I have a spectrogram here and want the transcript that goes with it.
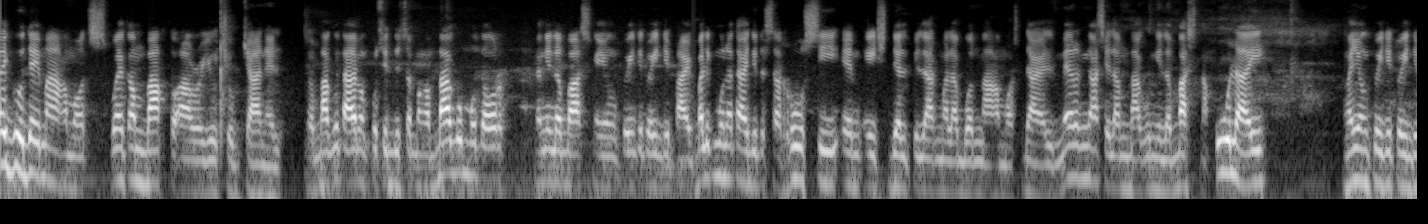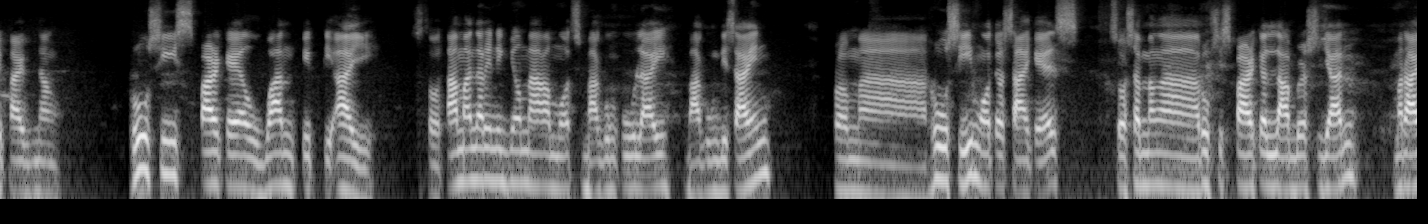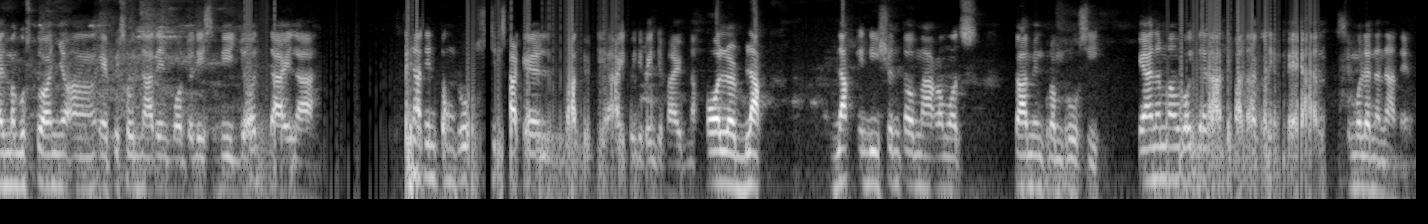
Oy, good day mga kamots. Welcome back to our YouTube channel. So bago tayo mag-proceed sa mga bagong motor na nilabas ngayong 2025, balik muna tayo dito sa Rusi MH Del Pilar Malabon mga kamots dahil meron nga silang bagong nilabas na kulay ngayong 2025 ng Rusi Sparkle 150i. So tama narinig nyo mga kamots, bagong kulay, bagong design from uh, Rusi Motorcycles. So sa mga Rusi Sparkle lovers dyan, marahil magustuhan nyo ang episode natin for today's video dahil uh, natin tong Rusi Sparkle 150i 2025 na color black. Black edition to mga kamots coming from Rusi. Kaya naman huwag na natin patagalin pa yan. Simulan na natin.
